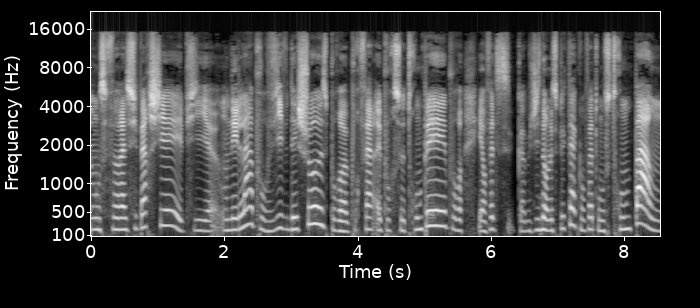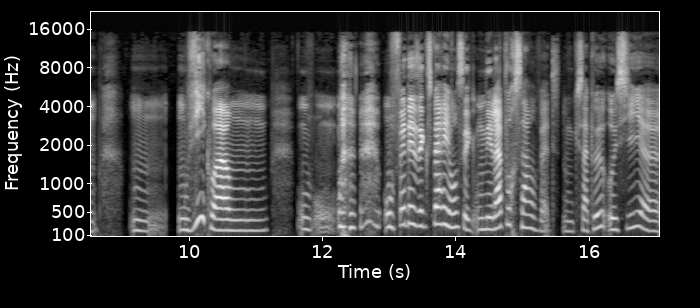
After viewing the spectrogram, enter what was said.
on se ferait super chier et puis euh, on est là pour vivre des choses, pour euh, pour faire et pour se tromper, pour et en fait comme je dis dans le spectacle, en fait on se trompe pas, on on, on vit quoi, on on, on, fait des expériences et on est là pour ça en fait. Donc ça peut aussi euh,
